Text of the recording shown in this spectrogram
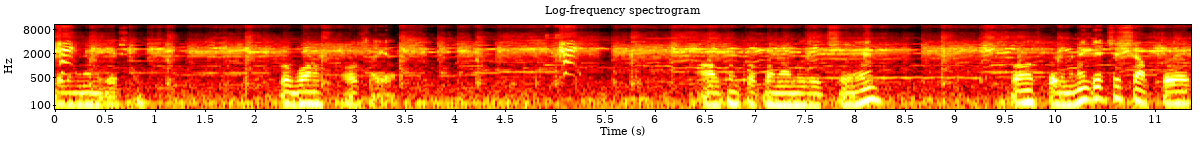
bölümüne mi geçti? Bu bonus olsa gerek. Altın toplamamız için bonus bölümüne geçiş yaptık.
